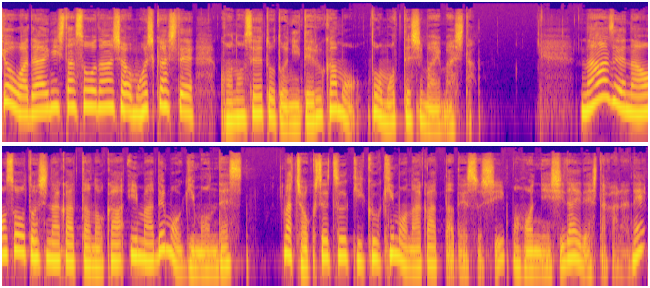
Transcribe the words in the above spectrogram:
今日話題にした相談者はもしかしてこの生徒と似てるかもと思ってしまいました。なぜ直そうとしなかったのか今でも疑問です。まあ直接聞く気もなかったですし、もう本人次第でしたからね。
